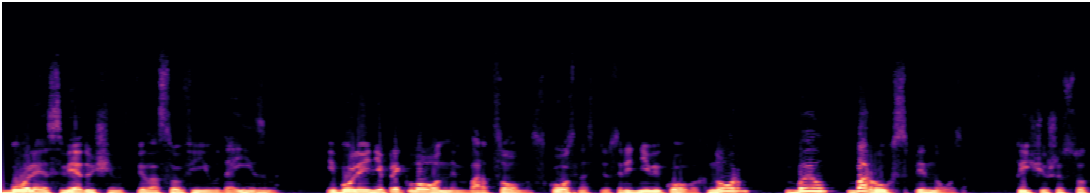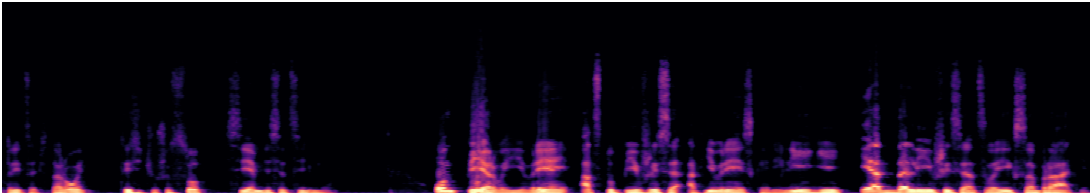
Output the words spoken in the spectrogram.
более сведущим в философии иудаизма и более непреклонным борцом с косностью средневековых норм был Барух Спиноза 1632-1677. Он первый еврей, отступившийся от еврейской религии и отдалившийся от своих собратьев,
